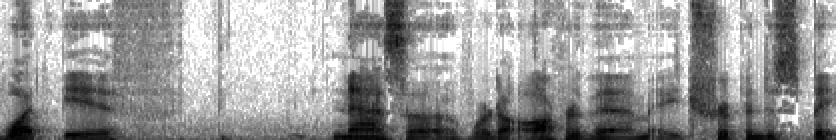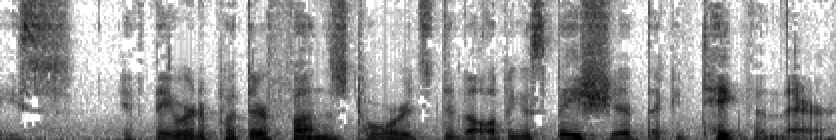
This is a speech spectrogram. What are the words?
What if NASA were to offer them a trip into space if they were to put their funds towards developing a spaceship that could take them there?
